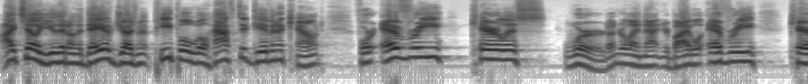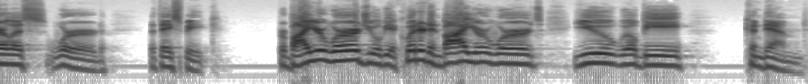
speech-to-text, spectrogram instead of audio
I tell you that on the day of judgment, people will have to give an account for every careless word. Underline that in your Bible every careless word that they speak. For by your words you will be acquitted, and by your words you will be condemned.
